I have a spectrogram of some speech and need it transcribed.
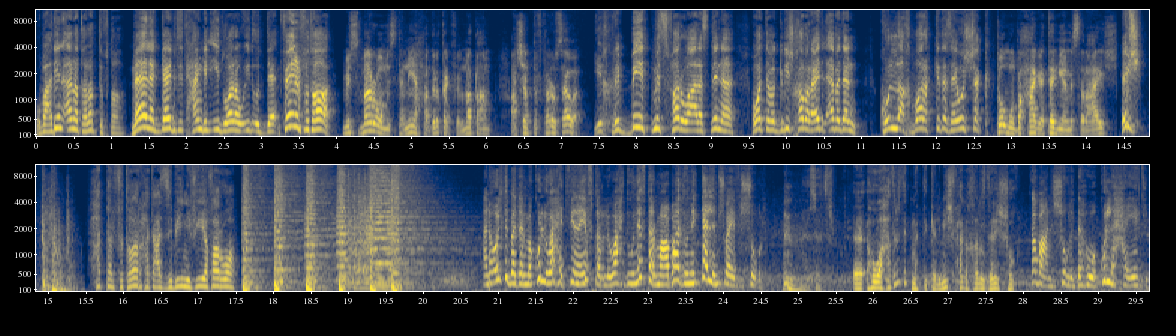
وبعدين أنا طلبت فطار. مالك جاي بتتحنجل إيد ورا وإيد قدام؟ فين الفطار؟ مس مروة مستنية حضرتك في المطعم عشان تفطروا سوا. يخرب بيت مس فروة على سنينها. هو أنت ما تجيبليش خبر عدل ابدا؟ كل أخبارك كده زي وشك. تؤمر بحاجة تانية يا مستر عايش. امشي. حتى الفطار هتعذبيني فيه يا فروة. أنا قلت بدل ما كل واحد فينا يفطر لوحده ونفطر مع بعض ونتكلم شوية في الشغل. يا ساتر. هو حضرتك ما بتتكلميش في حاجة خالص غير الشغل؟ طبعا الشغل ده هو كل حياتي.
